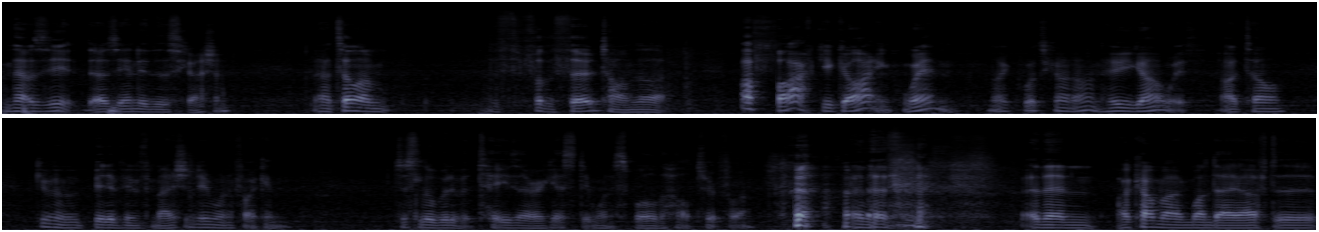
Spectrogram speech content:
And that was it. That was the end of the discussion. And I tell them for the third time, they're like, "Oh fuck, you're going? When? Like, what's going on? Who are you going with?" I tell them, give them a bit of information. Didn't want to fucking just a little bit of a teaser, I guess. Didn't want to spoil the whole trip for him. and then, and then I come home one day after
